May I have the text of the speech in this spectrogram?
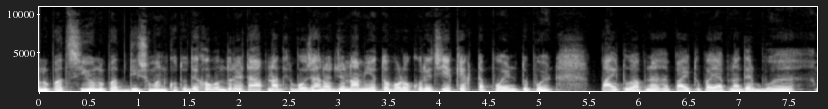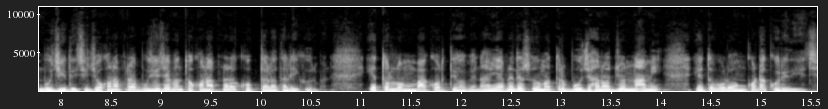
অনুপাত, সি অনুপাত ডি সমান কত? দেখো বন্ধুরা, এটা আপনাদের বোঝানোর জন্য আমি এত বড় করেছি, এক একটা point two point pi two আপনার পাই টু পাই আপনাদের বুঝিয়ে দিচ্ছি যখন আপনারা বুঝে যাবেন, তখন আপনারা খুব তাড়াতাড়ি করবেন। এত লম্বা করতে হবে না। আমি আপনাদের শুধুমাত্র বোঝানোর জন্য আমি এত বড় অঙ্কটা করে দিয়েছি।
